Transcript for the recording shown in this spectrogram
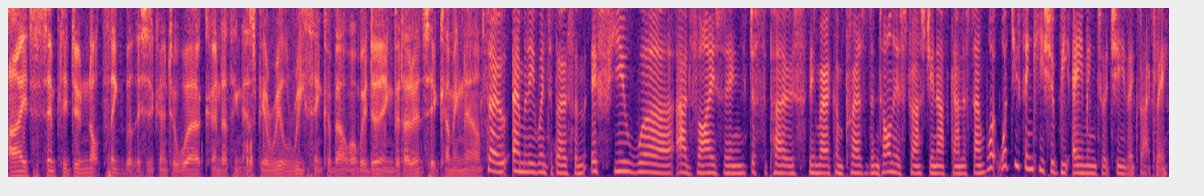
I simply do not think that this is going to work, and I think there has to be a real rethink about what we're doing, but I don't see it coming now. So, Emily Winterbotham, if you were advising, just suppose, the American president on his strategy in Afghanistan, what, what do you think he should be aiming to achieve exactly?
